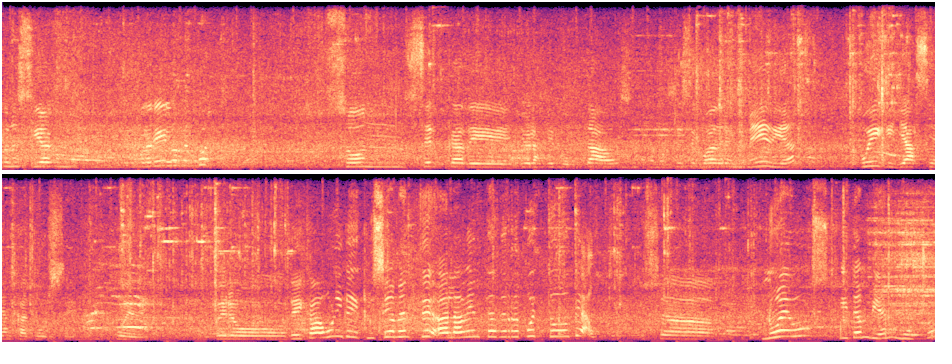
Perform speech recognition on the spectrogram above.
conocida como, como la calle de repuestos. Son cerca de, yo las he contado, como 13 cuadras y media, puede que ya sean 14, puede, pero dedicada única y exclusivamente a la venta de repuestos de autos, o sea, nuevos y también muchos,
